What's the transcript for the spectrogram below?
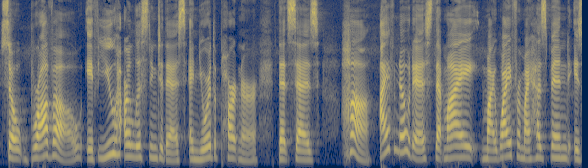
So bravo if you are listening to this and you're the partner that says huh i've noticed that my my wife or my husband is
